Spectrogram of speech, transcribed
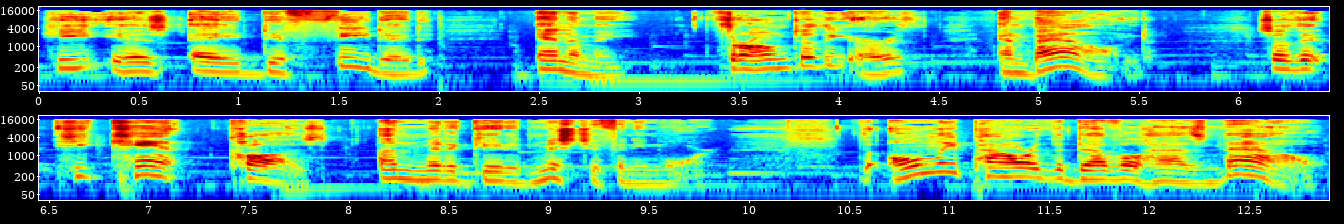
He is a defeated enemy, thrown to the earth and bound so that he can't cause unmitigated mischief anymore. The only power the devil has now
